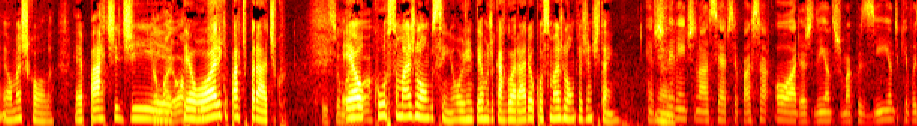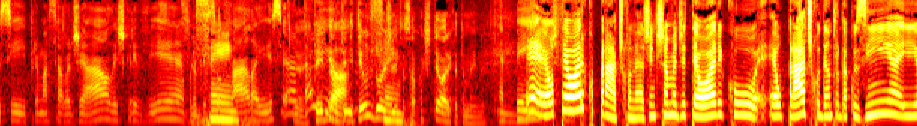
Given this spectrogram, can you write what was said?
é uma escola. É parte de é teórica curso? e parte prático. Esse é, o, é o curso mais longo, sim. Hoje, em termos de carga horária, é o curso mais longo que a gente tem. É diferente na Lacerda, você passa horas dentro de uma cozinha do que você ir para uma sala de aula, escrever, o professor Sim. fala, isso é, É, tá tem, ali, não, ó. tem, tem os dois, Sim. gente, essa parte teórica também, né? É bem É, é o teórico prático, né? A gente chama de teórico, é o prático dentro da cozinha e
